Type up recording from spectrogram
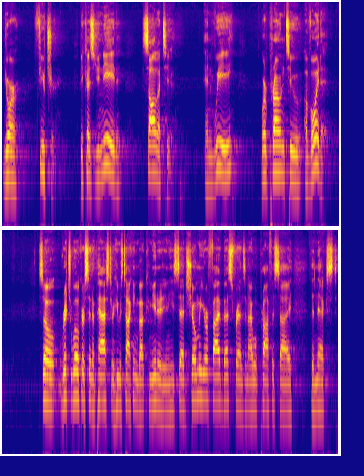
your future because you need solitude. And we, we're prone to avoid it. So, Rich Wilkerson, a pastor, he was talking about community, and he said, Show me your five best friends, and I will prophesy the next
